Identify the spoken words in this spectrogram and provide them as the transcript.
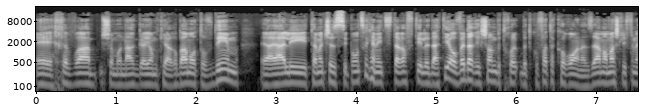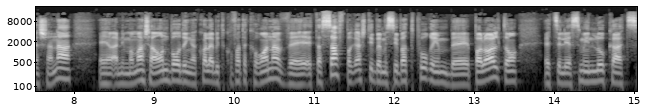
אה, חברה שמונה היום כ-400 עובדים. אה, היה לי, האמת שזה סיפור מצחיק, אני הצטרפתי לדעתי העובד הראשון בתחו- בתקופת הקורונה. זה היה ממש לפני שנה. אה, אני ממש, ה onboarding, הכל היה בתקופת הקורונה, ואת אסף פגשתי במסיבת פורים בפאלו אלטו, אצל יסמין לוקאץ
